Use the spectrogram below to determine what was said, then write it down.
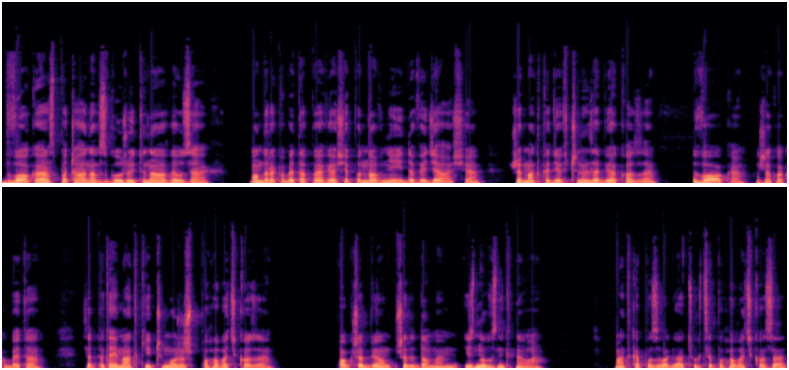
Dwuoka rozpoczęła na wzgórzu i tonęła we łzach. Mądra kobieta pojawiła się ponownie i dowiedziała się, że matka dziewczyny zabiła kozę. Dwuoka, rzekła kobieta. Zapytaj matki, czy możesz pochować kozę. Pogrzeb ją przed domem i znów zniknęła. Matka pozwoliła córce pochować kozę,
